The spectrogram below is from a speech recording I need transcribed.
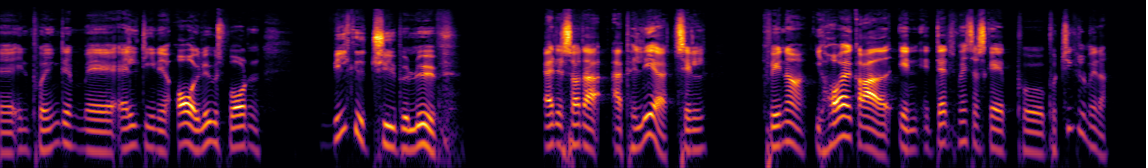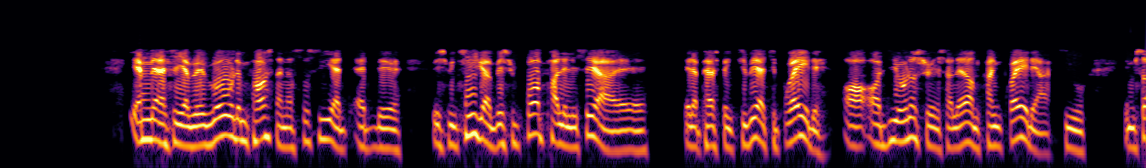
øh, en pointe med alle dine år i løbesporten, hvilket type løb er det så, der appellerer til kvinder i højere grad end et dansk mesterskab på, på 10 km? Jamen altså, jeg vil våge den påstand og så sige, at, at øh, hvis vi kigger, hvis vi prøver at parallelisere øh, eller perspektivere til bredde, og, og de undersøgelser lavet omkring breddeaktive, jamen så,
